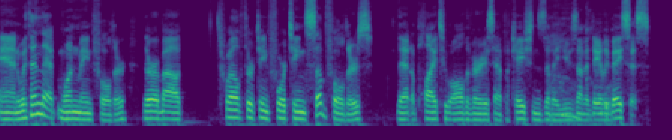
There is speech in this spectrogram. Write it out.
And within that one main folder, there are about 12, 13, 14 subfolders that apply to all the various applications that I oh, use on a cool. daily basis,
